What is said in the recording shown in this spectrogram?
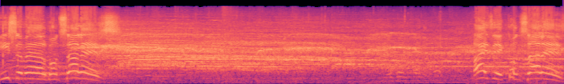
Isabel Gonzalez. Isaac Gonzalez.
